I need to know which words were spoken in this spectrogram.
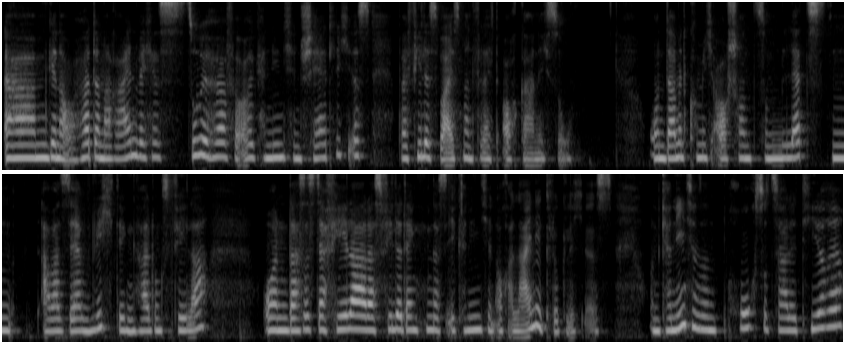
Ähm, genau, hört da mal rein, welches Zubehör für eure Kaninchen schädlich ist, weil vieles weiß man vielleicht auch gar nicht so. Und damit komme ich auch schon zum letzten, aber sehr wichtigen Haltungsfehler. Und das ist der Fehler, dass viele denken, dass ihr Kaninchen auch alleine glücklich ist. Und Kaninchen sind hochsoziale Tiere.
